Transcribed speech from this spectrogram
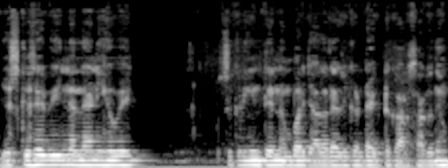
ਜਿਸ ਕਿਸੇ ਵੀ ਨੇ ਲੈਣੀ ਹੋਵੇ ਸਕਰੀਨ ਤੇ ਨੰਬਰ ਚੱਲ ਰਿਹਾ ਤੁਸੀਂ ਕੰਟੈਕਟ ਕਰ ਸਕਦੇ ਹੋ।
